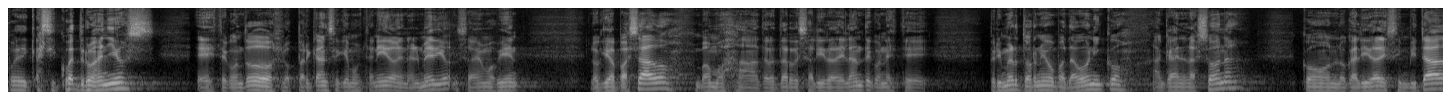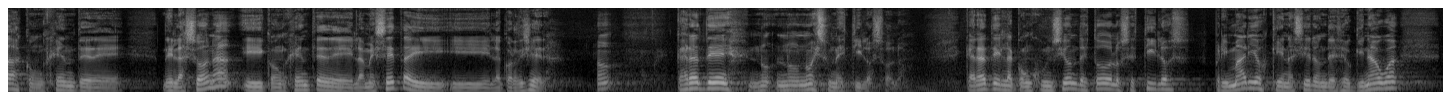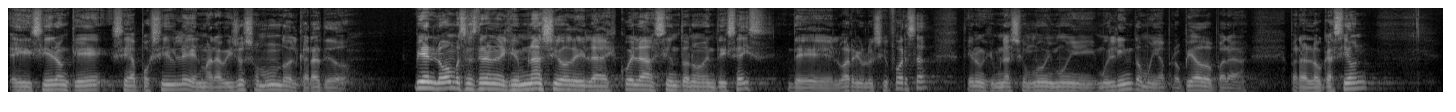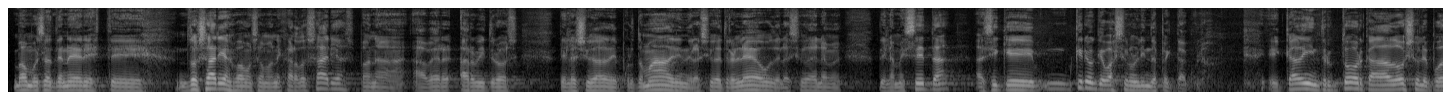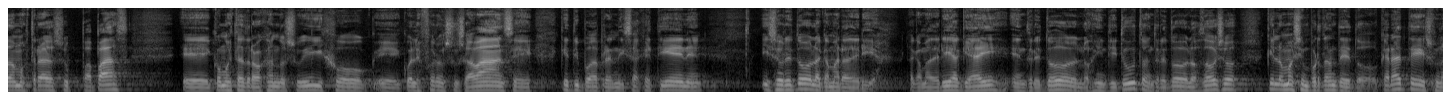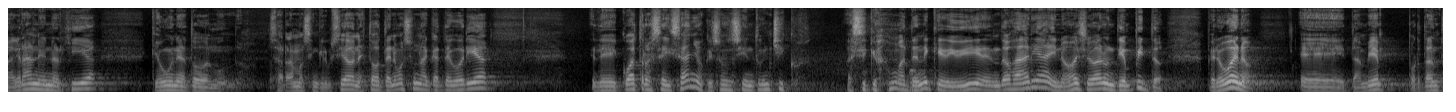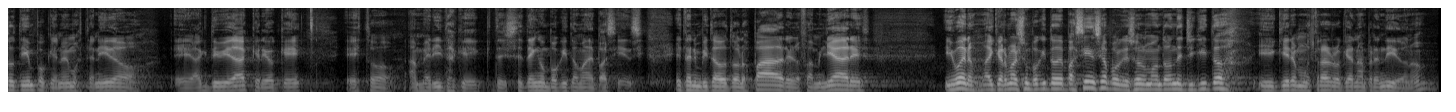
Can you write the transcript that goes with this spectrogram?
Después de casi cuatro años, este, con todos los percances que hemos tenido en el medio, sabemos bien lo que ha pasado. Vamos a tratar de salir adelante con este primer torneo patagónico acá en la zona, con localidades invitadas, con gente de, la zona y con gente de la meseta y, la cordillera. Karate no, no es un estilo solo. Karate es la conjunción de todos los estilos primarios que nacieron desde Okinawa e hicieron que sea posible el maravilloso mundo del Karate Do. Bien, lo vamos a hacer en el gimnasio de la Escuela 196 del barrio Luz y Fuerza. Tiene un gimnasio muy, muy, muy lindo, muy apropiado para, para la ocasión. Vamos a tener este, dos áreas, vamos a manejar dos áreas. Van a haber árbitros de la ciudad de Puerto Madryn, de la ciudad de Trelew, de la ciudad de la, Meseta. Así que mm, creo que va a ser un lindo espectáculo. Eh, cada instructor, cada dojo le pueda mostrar a sus papás eh, cómo está trabajando su hijo, eh, cuáles fueron sus avances, qué tipo de aprendizaje tienen y sobre todo la camaradería, la camaradería que hay entre todos los institutos, entre todos los dojos, que es lo más importante de todo. Karate es una gran energía que une a todo el mundo. Cerramos inscripciones, todo. Tenemos una categoría de 4 a 6 años que son 101 chicos. Así que vamos a tener que dividir en dos áreas y nos va a llevar un tiempito. Pero bueno, eh, también por tanto tiempo que no hemos tenido eh, actividad, creo que esto amerita que, se tenga un poquito más de paciencia. Están invitados todos los padres, los familiares. Y bueno, hay que armarse un poquito de paciencia porque son un montón de chiquitos y quieren mostrar lo que han aprendido, ¿no?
